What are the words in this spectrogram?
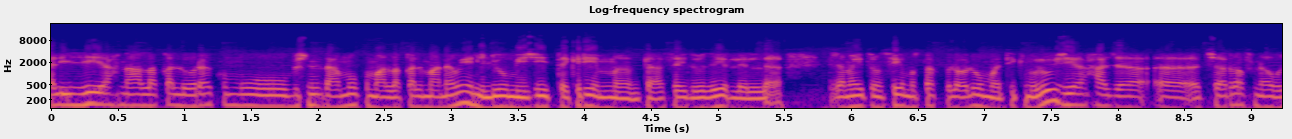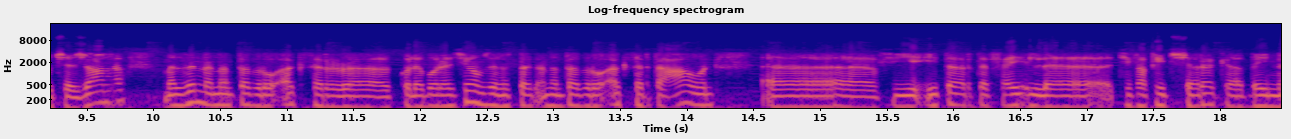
allez-y إحنا على الأقل وراكم وباش ندعموكم على الأقل معنويا. اليوم يجي التكريم نتاع السيد الوزير للجمعيه التونسية مستقبل العلوم والتكنولوجيا حاجة آه تشرفنا وتشجعنا. ما زلنا ننتظروا أكثر كولابوراسيون آه ننتظروا أكثر تعاون آه في إطار تفعيل آه اتفاقية الشراكة بين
